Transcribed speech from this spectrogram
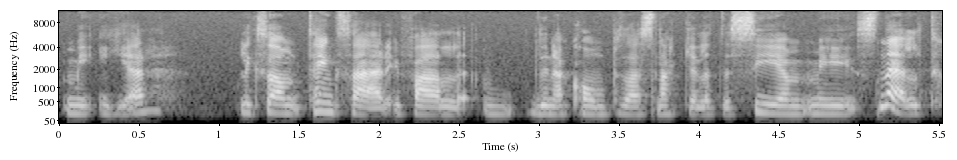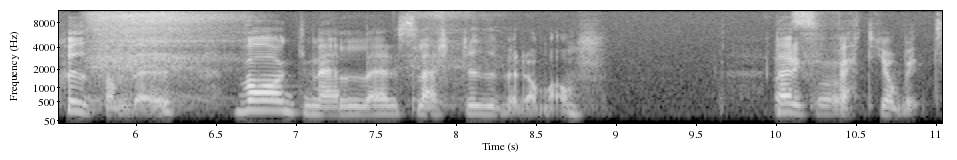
med er? Liksom, tänk så här ifall dina kompisar snackar lite semi-snällt skit om dig. Vad gnäller slash driver de om? Det här Alltså, är fett jobbigt.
